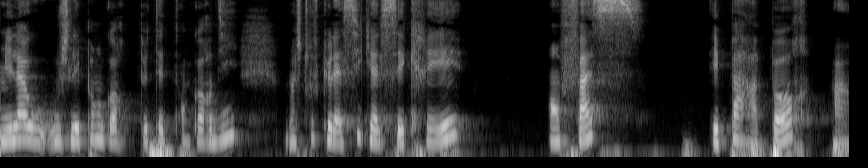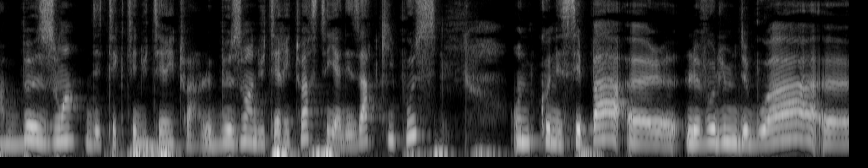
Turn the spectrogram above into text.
Mais là où, je l'ai pas encore peut-être encore dit, moi je trouve que la SIC, elle s'est créée en face et par rapport à un besoin détecté du territoire. Le besoin du territoire, c'était il y a des arbres qui poussent, on ne connaissait pas euh, le volume de bois, euh,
